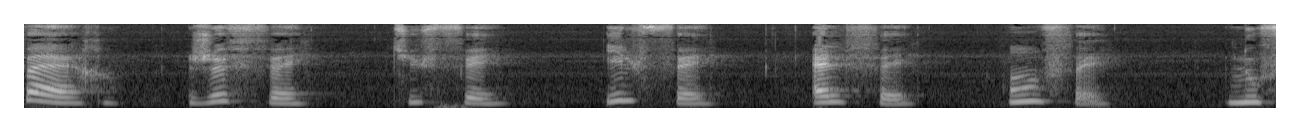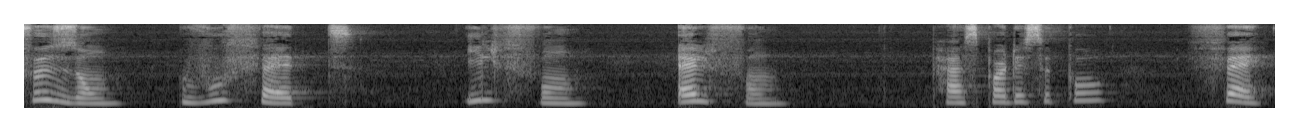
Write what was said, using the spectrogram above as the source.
Faire. Je fais. Tu fais. Il fait. Elle fait. On fait. Nous faisons. Vous faites. Ils font. Elles font. Past participle. Fait.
